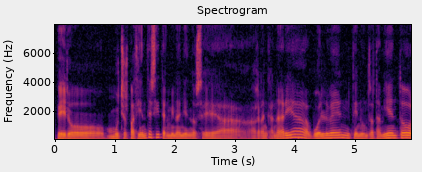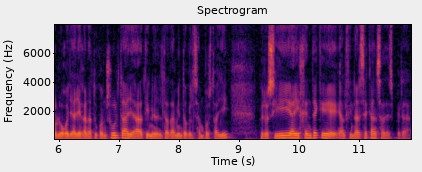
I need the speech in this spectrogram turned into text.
pero muchos pacientes sí terminan yéndose a, Gran Canaria, vuelven, tienen un tratamiento, luego ya llegan a tu consulta, ya tienen el tratamiento que les han puesto allí, pero sí hay gente que al final se cansa de esperar.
